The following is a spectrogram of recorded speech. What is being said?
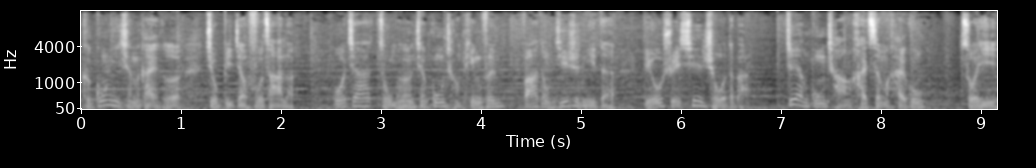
可工艺上的改革就比较复杂了，国家总不能将工厂平分，发动机是你的，流水线是我的吧？这样工厂还怎么开工？所以，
